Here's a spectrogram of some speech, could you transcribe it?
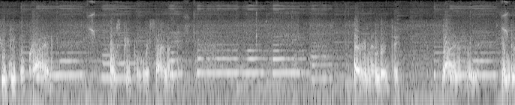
Few people cried. Most people were silent. I remembered the line from the Hindu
